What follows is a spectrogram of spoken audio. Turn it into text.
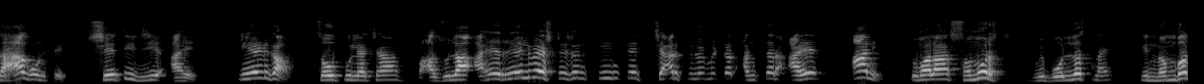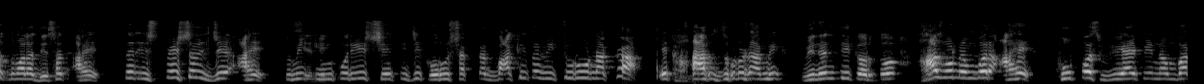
दहा गुंठे शेती जी आहे केडगाव चौपुल्याच्या बाजूला आहे. रेल्वे स्टेशन तीन ते चार किलोमीटर अंतर आहे. आणि तुम्हाला समोरच मी बोललोच नाही की नंबर तुम्हाला दिसत आहे. तर स्पेशल जे आहे तुम्ही शेती. इन्क्वायरी शेतीची करू शकतात. बाकीचं विचारू नका. एक हात जोडून आम्ही विनंती करतो. हा जो नंबर आहे खूपच व्हीआयपी नंबर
